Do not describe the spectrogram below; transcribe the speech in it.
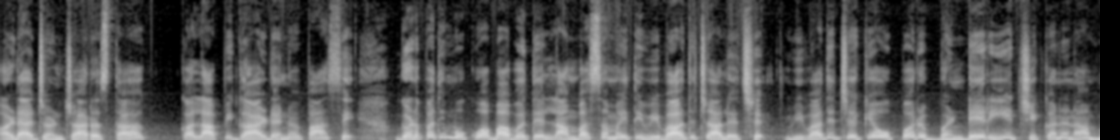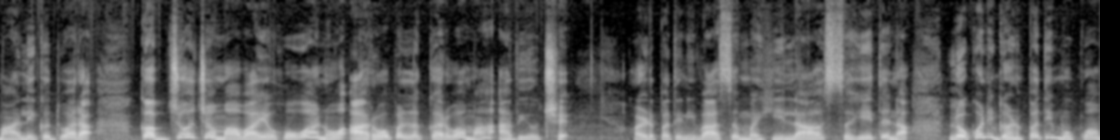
અડાજણ ચાર રસ્તા કલાપી ગાર્ડન પાસે. ગણપતિ મૂકવા બાબતે લાંબા સમયથી વિવાદ ચાલે છે. વિવાદિત જગ્યા ઉપર ભંડેરી ચિકનના માલિક દ્વારા કબજો જમાવાયો હોવાનો આરોપ કરવામાં આવ્યો છે. હળપતિ નિવાસ મહિલા સહિતના લોકોની ગણપતિ મૂકવા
